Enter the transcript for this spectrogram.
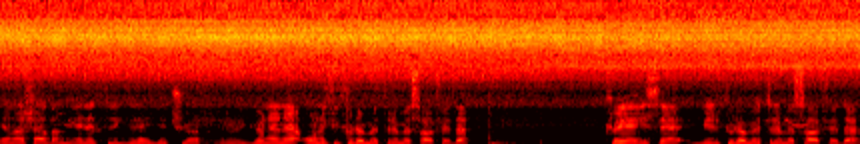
En aşağıdan bir elektrik direği geçiyor. E, Gönen'e 12 kilometre mesafede. Köye ise 1 kilometre mesafede.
